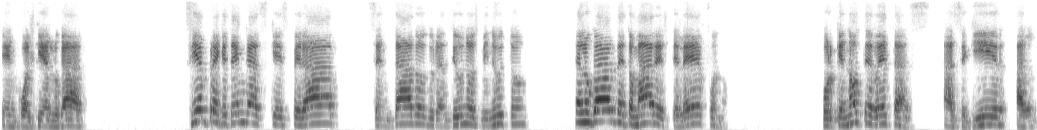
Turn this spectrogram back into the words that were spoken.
en cualquier lugar. Siempre que tengas que esperar sentado durante unos minutos, en lugar de tomar el teléfono, porque no te retas a seguir al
